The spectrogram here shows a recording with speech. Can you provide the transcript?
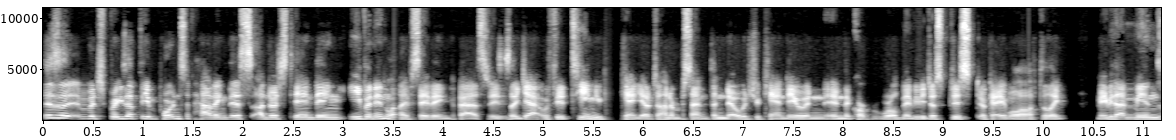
Is, which brings up the importance of having this understanding even in life-saving capacities. Like yeah if your team you can't get up to 100% then know what you can do in, in the corporate world. Maybe just just okay we'll have to like maybe that means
